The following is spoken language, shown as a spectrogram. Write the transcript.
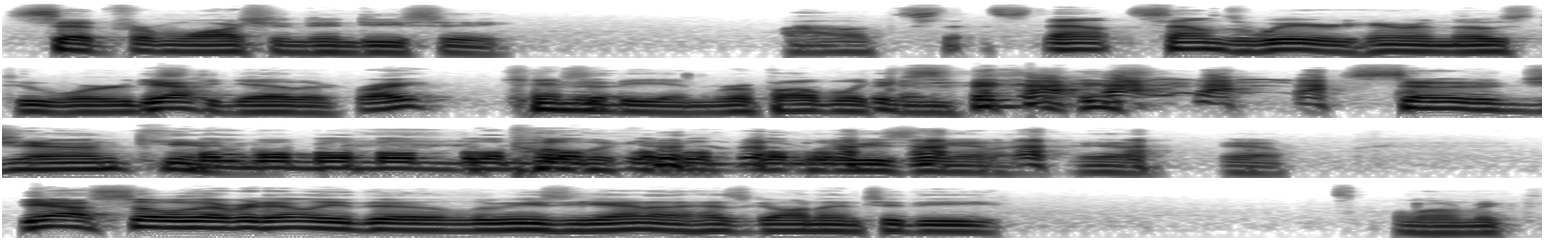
said from Washington, D.C. Wow, it's, it sound- sounds weird hearing those two words Yeah, together. right? Kennedy and Republican. Senator John Kennedy. Blah, blah, blah, blah, blah, blah, blah, blah, blah. Louisiana. Yeah, yeah. Yeah, so evidently the Louisiana has gone into the hold on, let me-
